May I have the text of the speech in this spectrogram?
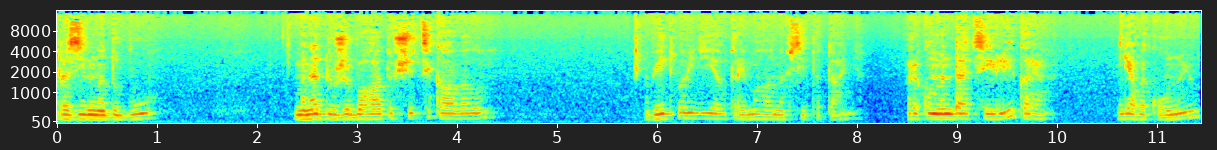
разів на добу. Мене дуже багато що цікавило. Відповіді я отримала на всі питання. Рекомендації лікаря я виконую,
